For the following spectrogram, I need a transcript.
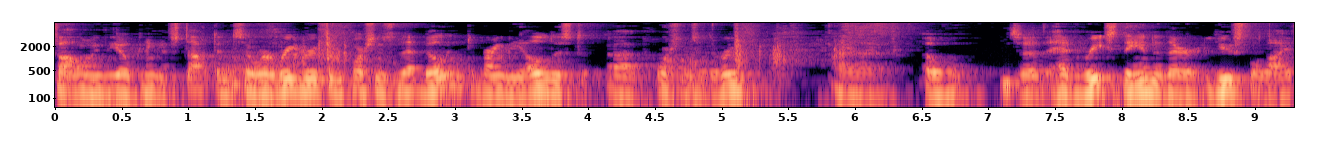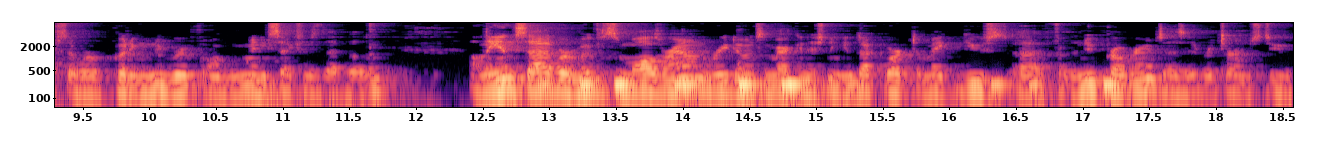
following the opening of Stockton. So we're re-roofing portions of that building to bring the oldest uh, portions of the roof uh, over. So had reached the end of their useful life, so we're putting new roof on many sections of that building. On the inside, we're moving some walls around, redoing some air conditioning and ductwork to make use uh, for the new programs as it returns to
